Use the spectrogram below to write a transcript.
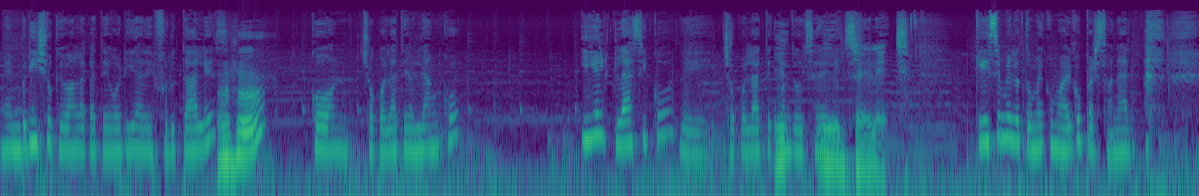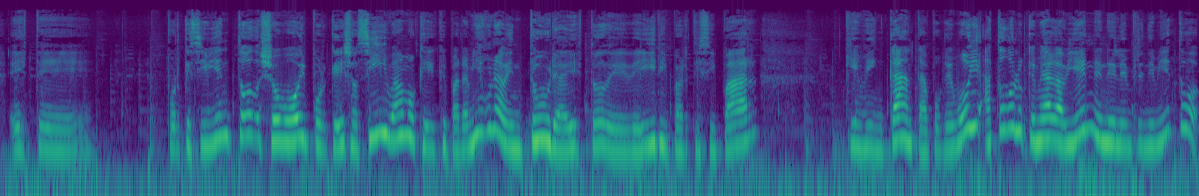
membrillo que va en la categoría de frutales con chocolate blanco y el clásico de chocolate con dulce, de leche. Que ese me lo tomé como algo personal. este porque si bien todo yo voy porque ellos sí, vamos, que, para mí es una aventura esto de, ir y participar, que me encanta, porque voy a todo lo que me haga bien en el emprendimiento,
